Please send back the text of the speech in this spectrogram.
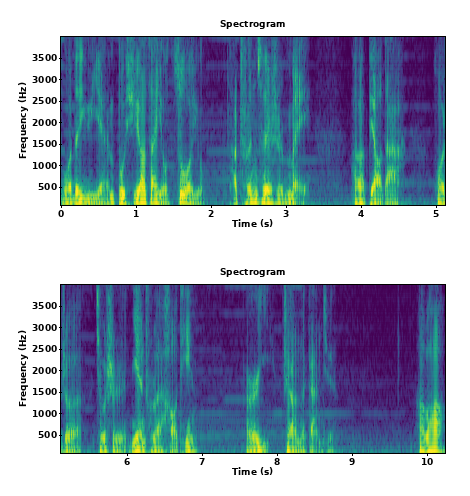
我的语言不需要再有作用，它纯粹是美和表达，或者就是念出来好听而已，这样的感觉，好不好？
